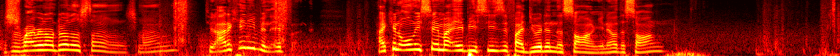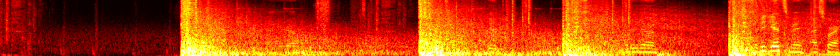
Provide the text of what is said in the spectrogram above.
This is why we don't do those things, man. Dude, I can't even, if, I can only say my ABCs if I do it in the song, you know, the song? What are you doing? If he gets me, I swear.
